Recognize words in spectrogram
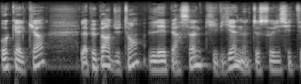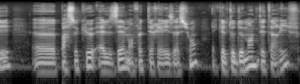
Auquel cas, la plupart du temps, les personnes qui viennent te solliciter euh, parce qu'elles aiment en fait tes réalisations et qu'elles te demandent tes tarifs,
